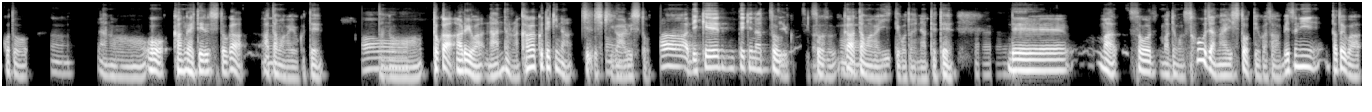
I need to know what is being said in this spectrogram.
ことを、うん。あのーを考えてる人がうん。頭が良くて、ああのーとか、あるいは、なんだろうな、科学的な知識がある人、あー、理系的なっていうかな。そうそう、が頭がいいってことになってて、うん。で、まあ、そう、まあでもそうじゃない人っていうかさ、別に、例えば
